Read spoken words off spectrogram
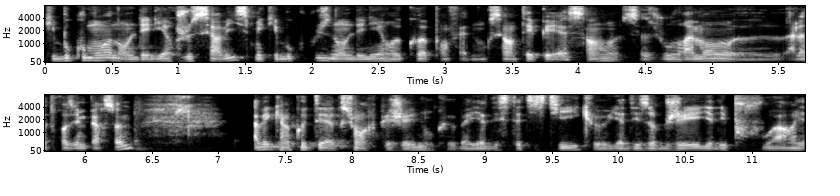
qui est beaucoup moins dans le délire jeu-service, mais qui est beaucoup plus dans le délire coop, en fait. Donc c'est un TPS, hein, ça se joue vraiment à la troisième personne avec un côté action RPG. Donc, bah, il y a des statistiques, il y a des objets, il y a des pouvoirs, il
